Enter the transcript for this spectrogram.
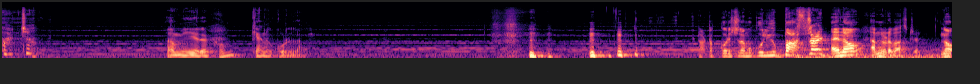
আর্য আমি এরকম কেন করলাম? করেছিলাম মুকুল ইউ বাস্টার্ড এই no I am not a bastard no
